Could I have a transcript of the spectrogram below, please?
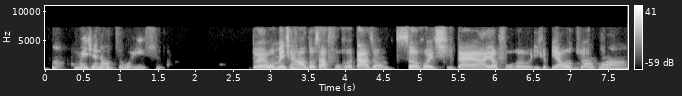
我们以前哪有自我意识？对，我们以前好像都是要符合大众社会期待啊，要符合一个标准。对啊，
